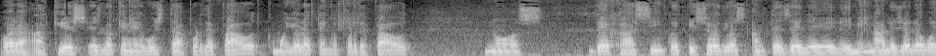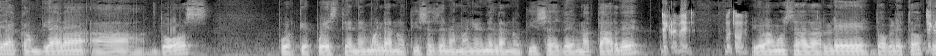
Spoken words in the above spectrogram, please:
Ahora, aquí es, es lo que me gusta por default. Como yo lo tengo por default, nos deja cinco episodios antes de eliminarlos. Yo le voy a cambiar a, a dos porque pues tenemos las noticias de la mañana y las noticias de la tarde. Decrement. Botón. Y vamos a darle doble toque.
